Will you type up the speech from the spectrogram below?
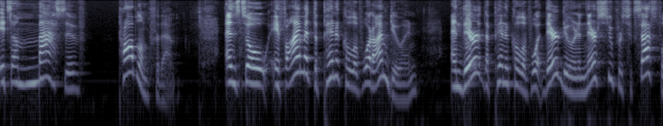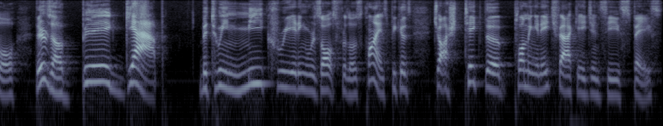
It's a massive problem for them. And so if I'm at the pinnacle of what I'm doing and they're at the pinnacle of what they're doing and they're super successful, there's a big gap between me creating results for those clients. Because, Josh, take the plumbing and HVAC agency space.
